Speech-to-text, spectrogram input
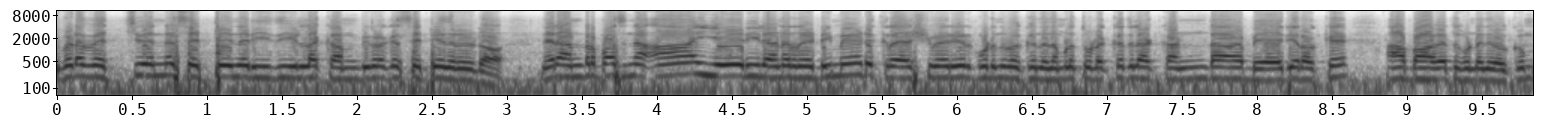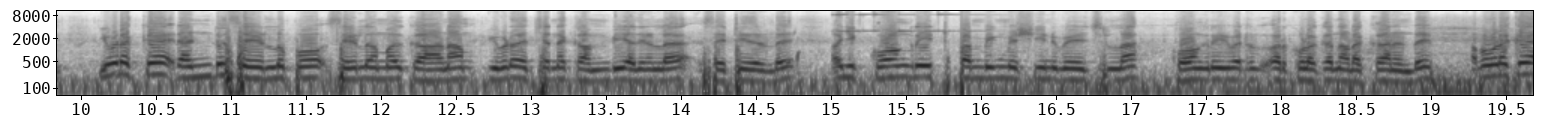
ഇവിടെ വെച്ച് തന്നെ സെറ്റ് ചെയ്യുന്ന രീതിയിലുള്ള കമ്പികളൊക്കെ സെറ്റ് ചെയ്തിട്ടുണ്ട്? നേരെ അണ്ടർ പാസിന് ആ ഏരിയയിലാണ് റെഡിമെയ്ഡ് ക്രാഷ് ബാരിയർ കൊണ്ടുവന്ന് വെക്കുന്നത്. നമ്മൾ തുടക്കത്തിൽ ആ കണ്ട ബാരിയറൊക്കെ ആ ഭാഗത്ത് കൊണ്ടുവന്ന് വെക്കും. ഇവിടെയൊക്കെ രണ്ട് സൈഡിലും ഇപ്പോൾ സൈഡിൽ നമുക്ക് കാണാം. ഇവിടെ വെച്ച് തന്നെ കമ്പി അതിനുള്ള സെറ്റ് ചെയ്തിട്ടുണ്ട്. അപ്പോൾ ഈ കോൺക്രീറ്റ് പമ്പിംഗ് മെഷീൻ ഉപയോഗിച്ചുള്ള കോൺക്രീറ്റ് വർക്കുകളൊക്കെ നടക്കാനുണ്ട്. അപ്പോൾ ഇവിടെയൊക്കെ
